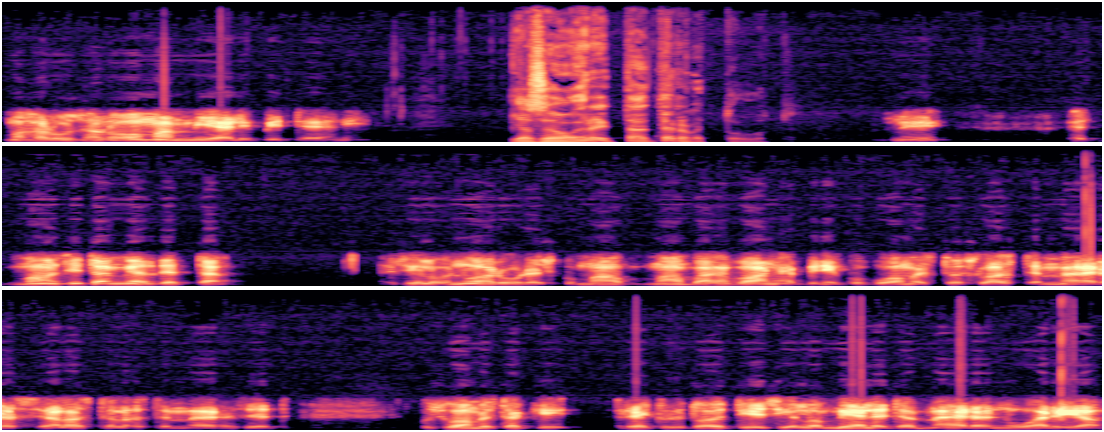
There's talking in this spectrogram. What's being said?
Mä haluan sanoa oman mielipiteeni. Ja se on erittäin tervetullut. Niin. Et mä oon sitä mieltä, että silloin nuoruudessa, kun mä, oon, mä oon vähän vanhempi, niin kuin huomasin tuossa lasten määrässä ja lastenlasten määrässä, että kun Suomestakin rekrytoitiin silloin mieletön määrä nuoria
